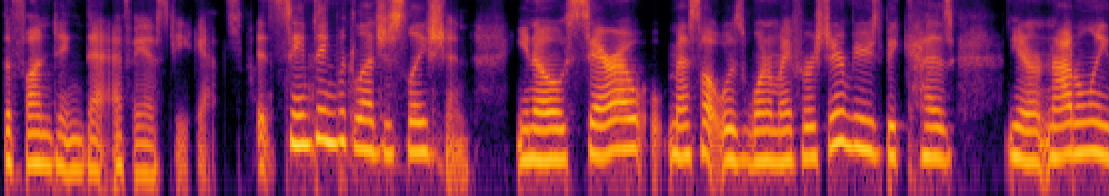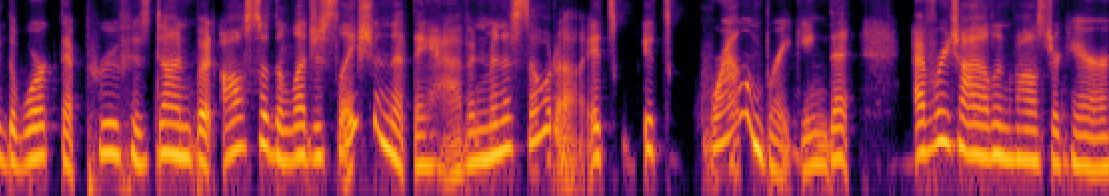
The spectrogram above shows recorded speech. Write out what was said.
the funding that FASD gets. It's same thing with legislation. You know, Sarah Messelt was one of my first interviews because, you know, not only the work that Proof has done, but also the legislation that they have in Minnesota. It's it's groundbreaking that every child in foster care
